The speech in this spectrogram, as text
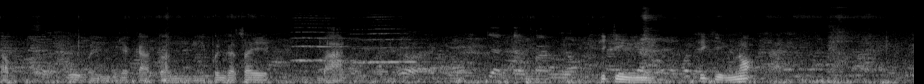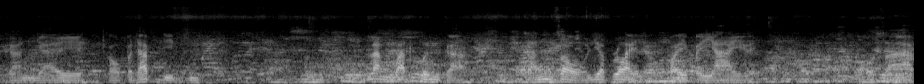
ครับ คือบรรยากาศตอนนี้เพิ่นก็ใส่บาทที่จริงที่จริงเนาะการใหญ่เขาประดับดินลังวัดเพิ่นกะสันเสาเรียบร้อยแล้วค่อยไปยายเขาสาก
